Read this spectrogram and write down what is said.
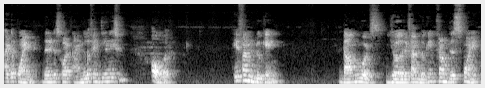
at a point then it is called angle of inclination. Or if I'm looking downwards here if I'm looking from this point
